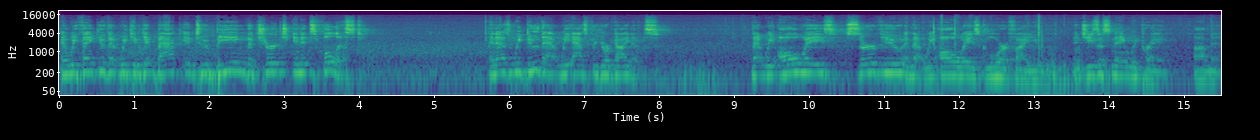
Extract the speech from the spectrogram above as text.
And we thank you that we can get back into being the church in its fullest. And as we do that, we ask for your guidance. That we always serve you and that we always glorify you. In Jesus' name we pray. Amen.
